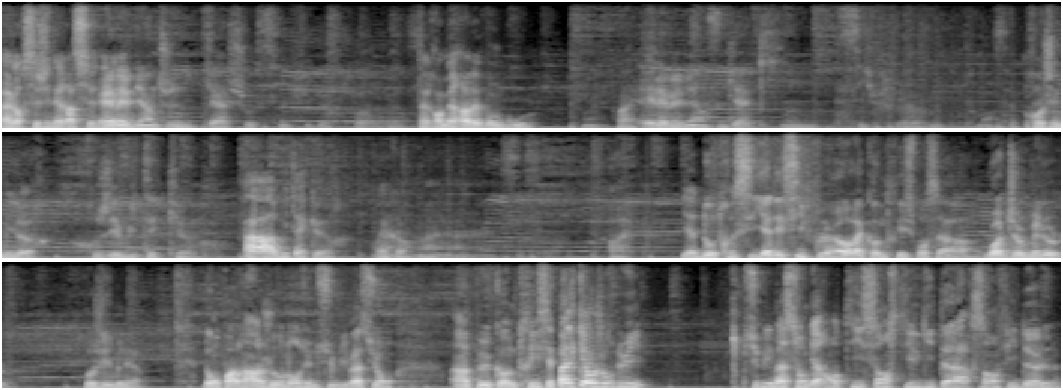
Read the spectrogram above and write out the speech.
Alors c'est Elle générationnel. aimait bien Johnny Cash aussi, figure-toi. Ta grand-mère avait bon goût. Ouais. Elle aimait bien ce gars qui siffle. euh, Comment Roger Miller. Roger Whittaker. Ah, Whittaker. D'accord. ouais, Ouais. Il y a d'autres, il y a des siffleurs dans la country. Je pensais à Roger Miller. Roger Miller. Dont on parlera un jour dans une sublimation un peu country. C'est pas le cas aujourd'hui. Sublimation garantie sans style guitare, sans fiddle,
